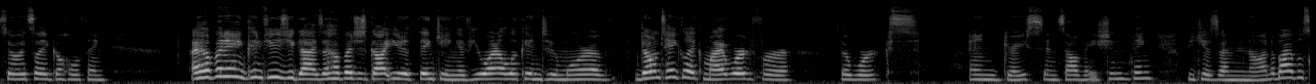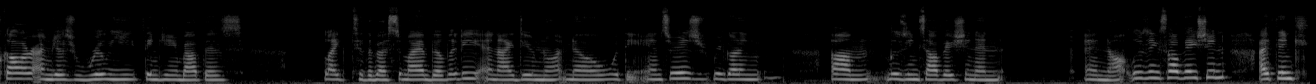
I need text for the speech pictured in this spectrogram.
so it's like a whole thing. I hope I didn't confuse you guys. I hope I just got you to thinking. If you want to look into more of, don't take like my word for the works and grace and salvation thing because I'm not a Bible scholar. I'm just really thinking about this like to the best of my ability and I do not know what the answer is regarding um, losing salvation and and not losing salvation. I think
